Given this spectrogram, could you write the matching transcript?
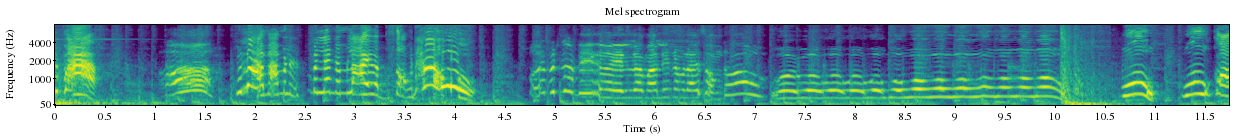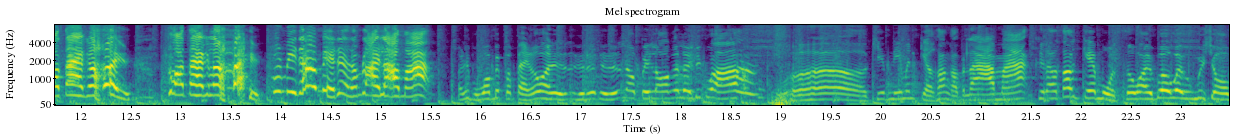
ไอ้ป้าอ้าเวลามามันมันเล่นน้ำลายแบบสองเท่าเฮ้ยมันจะดีเลยเรามาเล่นน้ำลายสองเท่าว้าวว้าวว้าวว้าวว้าวว้าวว้าวว้าวว้าวว้าวว้าวว้าวว้าวว้าวก่อแตกเลยก่อแตกเลย มันมีดาเมจด้วยน้ำลายลามะ อันนี้ผมว่าไม่แปลกๆแล้วว่ะเดี๋ยวเดี๋ยวเดี๋ยวเราไปลองกันเลยดีกว่าว้าวคลิปนี้มันเกี่ยวข้องกับลามะ คือเราต้องเกมโหมด survival ไว้คุณผู้ชม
